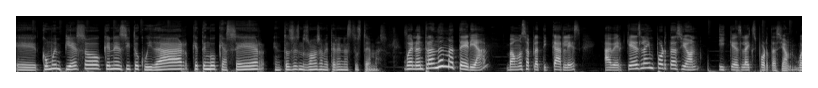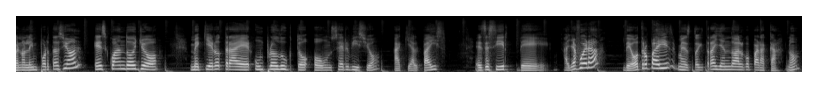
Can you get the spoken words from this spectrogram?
Eh, ¿Cómo empiezo? ¿Qué necesito cuidar? ¿Qué tengo que hacer? Entonces nos vamos a meter en estos temas. Bueno, entrando en materia, vamos a platicarles a ver qué es la importación y qué es la exportación. Bueno, la importación es cuando yo me quiero traer un producto o un servicio aquí al país. Es decir, de allá afuera, de otro país, me estoy trayendo algo para acá, ¿no?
